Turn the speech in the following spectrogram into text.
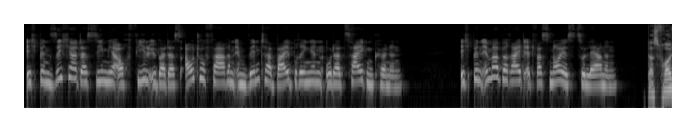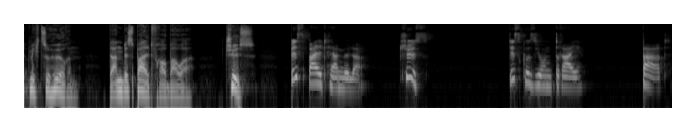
Ich bin sicher, dass Sie mir auch viel über das Autofahren im Winter beibringen oder zeigen können. Ich bin immer bereit, etwas Neues zu lernen. Das freut mich zu hören. Dann bis bald, Frau Bauer. Tschüss. Bis bald, Herr Müller. Tschüss. Diskussion 3 Bart.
